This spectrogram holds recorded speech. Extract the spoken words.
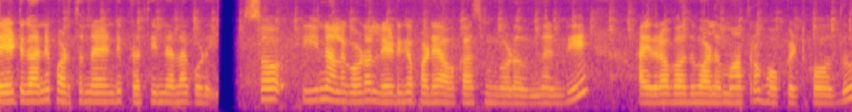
లేట్గానే పడుతున్నాయండి ప్రతి నెల కూడా. సో ఈ నెల కూడా లేట్గా పడే అవకాశం కూడా ఉందండి. హైదరాబాద్ వాళ్ళు మాత్రం హోప్ పెట్టుకోవద్దు.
